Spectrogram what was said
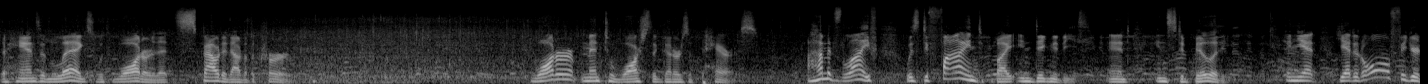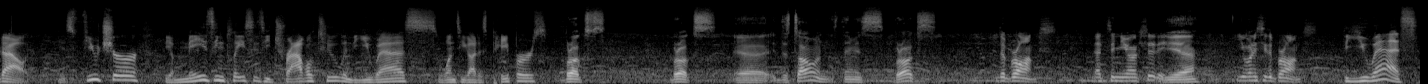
their hands and legs with water that spouted out of the curb. Water meant to wash the gutters of Paris. Ahmad's life was defined by indignities and instability. And yet, he had it all figured out his future, the amazing places he traveled to in the U.S. once he got his papers. Bronx. Bronx. Uh, the town, its name is Bronx. The Bronx. That's in New York City. Yeah. You want to see the Bronx? The U.S.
